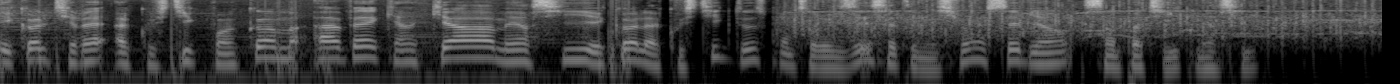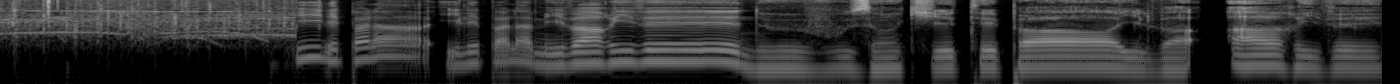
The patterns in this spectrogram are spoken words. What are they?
école-acoustique.com avec un K. Merci École Acoustique de sponsoriser cette émission, c'est bien sympathique, merci. Il est pas là, il est pas là, mais il va arriver. Ne vous inquiétez pas, il va arriver.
